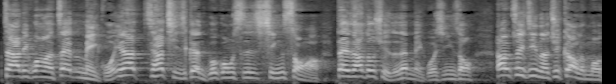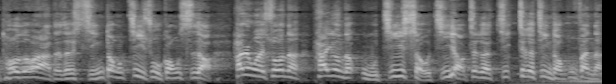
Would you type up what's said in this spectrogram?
在大立光呢，在美国，因为他他其实跟很多公司新送哦，但是他都选择在美国新送。他们最近呢，去告了 Motorola 的这个行动技术公司哦，他认为说呢，他用的五 G 手机哦，这个镜这个镜头部分呢，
